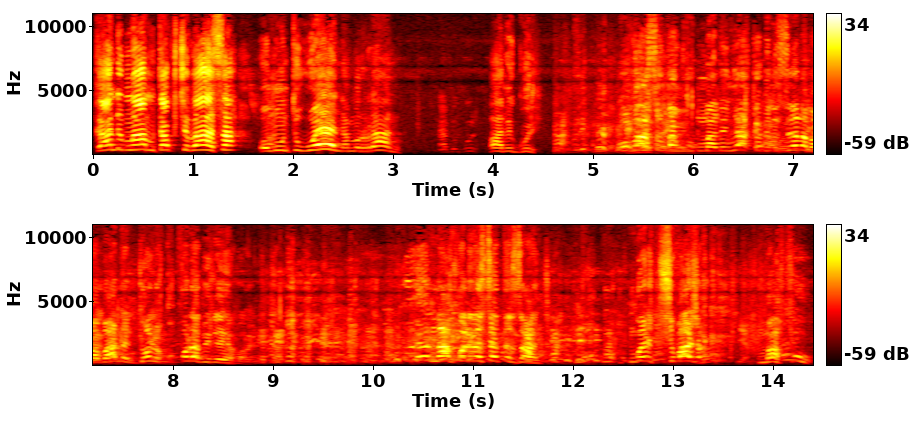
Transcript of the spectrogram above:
kandi mwamutakukibaasa omuntu weena mururano. abiguri. Oba sota tá kumanya kabiri sena babanda ndolo kukora bireba. Nakolera mafu.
